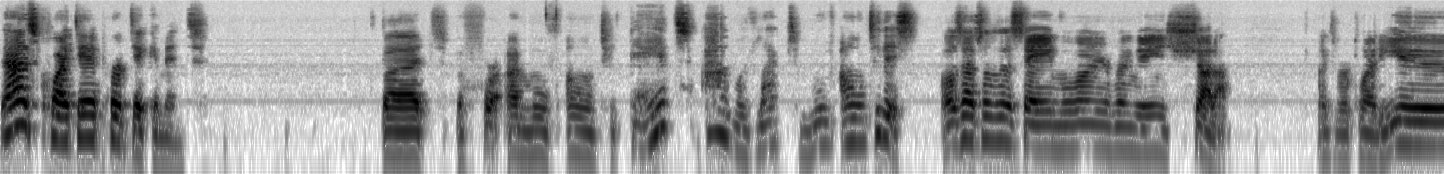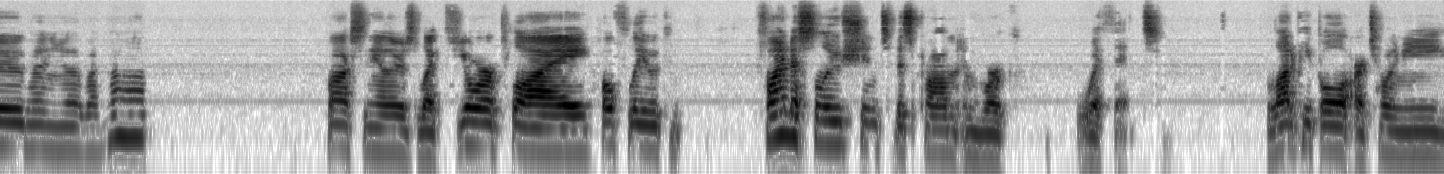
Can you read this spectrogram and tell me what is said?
That's quite a predicament. But before I move on to that, I would like to move on to this. I also have something to say. Move on your phone and shut up. I'd like to reply to you. Fox and the others like your reply. Hopefully we can find a solution to this problem and work with it. A lot of people are telling me,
